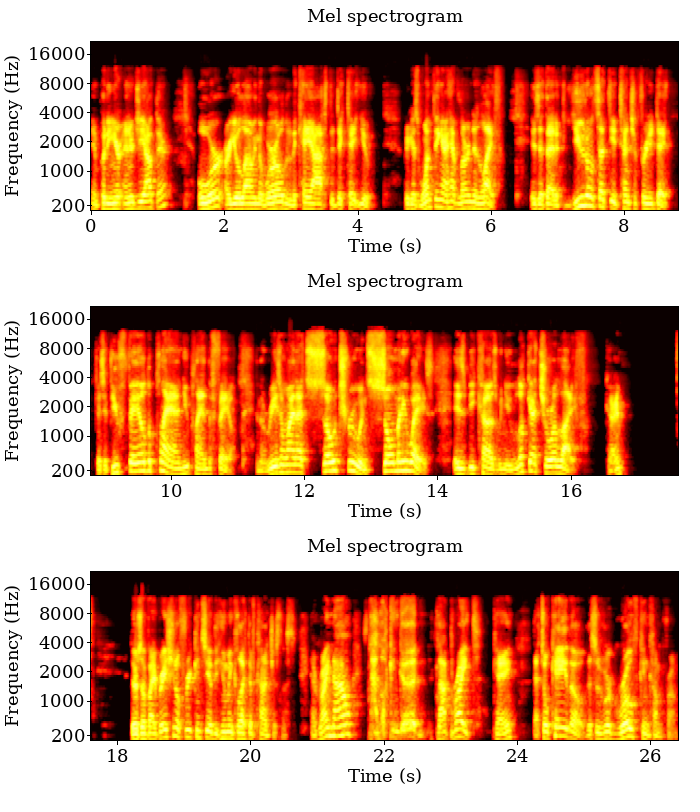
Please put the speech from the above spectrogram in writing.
and putting your energy out there? Or are you allowing the world and the chaos to dictate you? Because one thing I have learned in life is that, that if you don't set the intention for your day, because if you fail to plan, you plan to fail. And the reason why that's so true in so many ways is because when you look at your life, okay, there's a vibrational frequency of the human collective consciousness. And right now, it's not looking good. It's not bright. Okay. That's okay though. This is where growth can come from.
